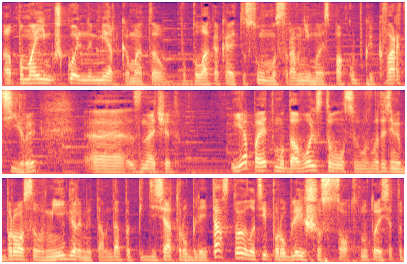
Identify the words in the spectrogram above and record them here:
по, по моим школьным меркам это была какая-то сумма, сравнимая с покупкой квартиры. Э, значит, я поэтому довольствовался вот этими бросовыми играми, там, да, по 50 рублей. Та стоила типа рублей 600. Ну, то есть это,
